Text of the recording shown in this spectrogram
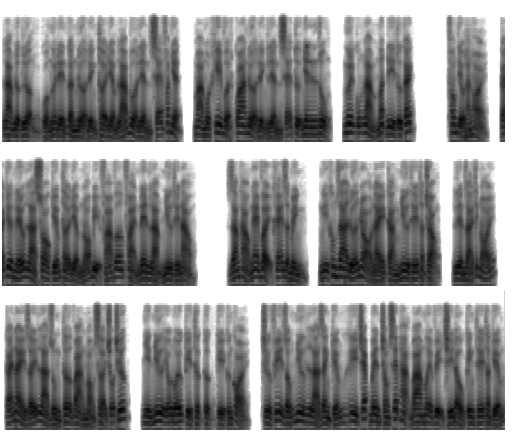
làm lực lượng của ngươi đến gần nửa đỉnh thời điểm lá bửa liền sẽ phát nhiệt, mà một khi vượt qua nửa đỉnh liền sẽ tự nhiên dụng, ngươi cũng làm mất đi tư cách. Phong tiểu hàn hỏi cái kia nếu là so kiếm thời điểm nó bị phá vỡ phải nên làm như thế nào? Giám khảo nghe vậy khẽ giật mình, nghĩ không ra đứa nhỏ này càng như thế thận trọng, liền giải thích nói, cái này giấy là dùng tơ vàng mỏng sợi chỗ trước, nhìn như yếu đuối kỳ thực cực kỳ cứng cỏi, trừ phi giống như là danh kiếm ghi chép bên trong xếp hạng ba mươi vị trí đầu kinh thế thần kiếm,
